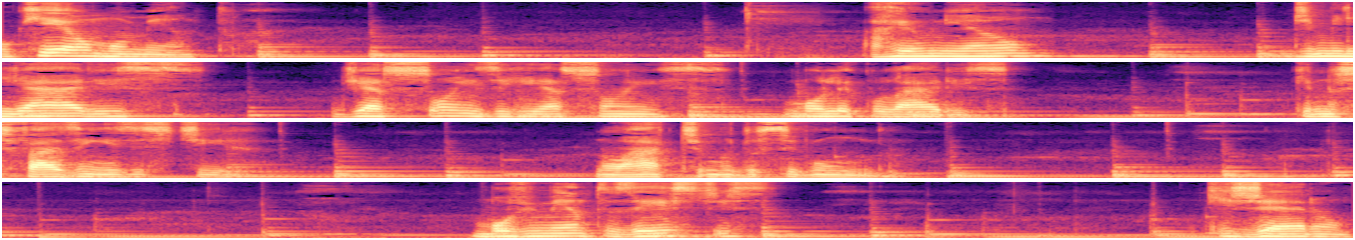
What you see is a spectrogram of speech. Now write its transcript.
O que é o momento? A reunião de milhares de ações e reações moleculares que nos fazem existir no átimo do segundo. Movimentos estes que geram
